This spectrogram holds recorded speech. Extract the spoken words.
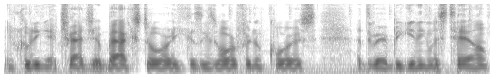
including a tragic backstory because he's orphaned, of course, at the very beginning of his tale,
